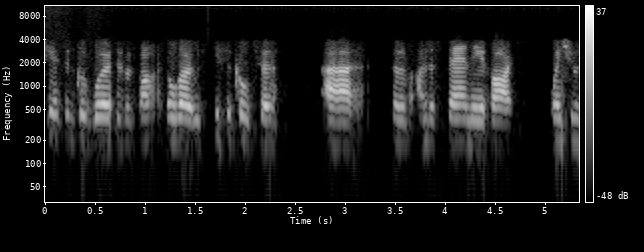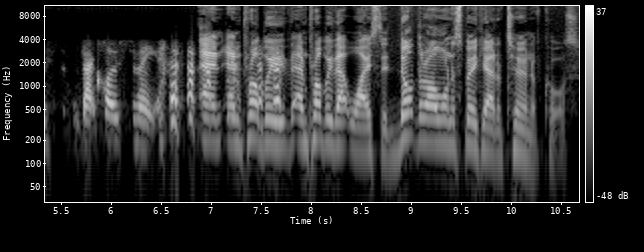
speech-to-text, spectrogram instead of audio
she had some good words of advice, although it was difficult to uh, sort of understand the advice when she was that close to me. and and probably and probably that wasted. Not that I want to speak out of turn, of course.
